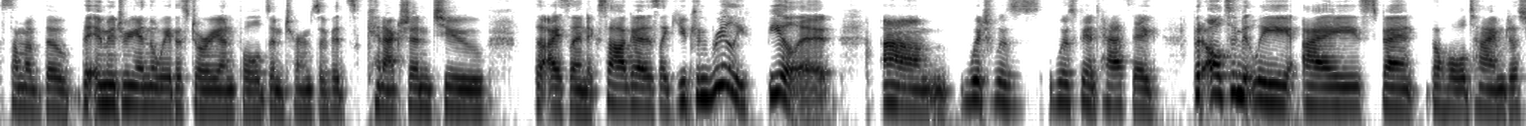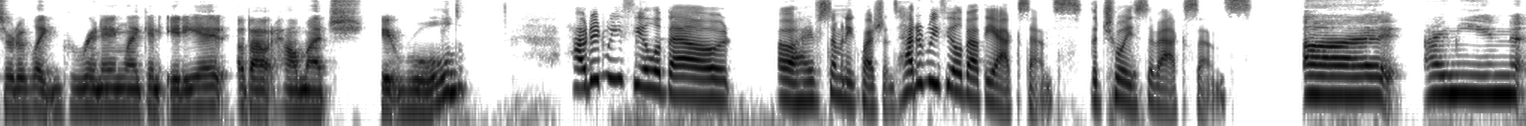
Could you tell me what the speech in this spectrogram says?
some of the the imagery and the way the story unfolds in terms of its connection to the icelandic sagas. Like you can really feel it um which was was fantastic but ultimately, I spent the whole time just sort of like grinning like an idiot about how much it ruled. How did we feel about? Oh, I have so many questions. How did we feel about the accents, the choice of accents? Uh, I mean,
